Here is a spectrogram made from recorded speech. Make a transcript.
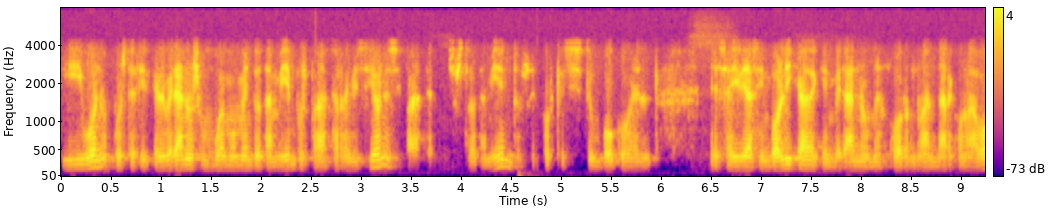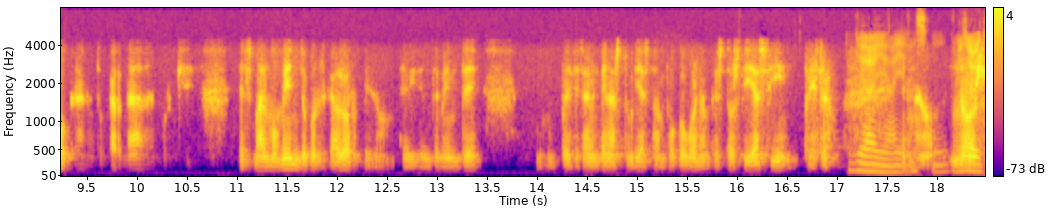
Y bueno, pues decir que el verano es un buen momento también pues para hacer revisiones y para hacer muchos tratamientos, ¿eh? porque existe un poco el, esa idea simbólica de que en verano mejor no andar con la boca, no tocar nada, porque es mal momento por el calor, pero evidentemente precisamente en Asturias tampoco, bueno, que estos días sí, pero no, es,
